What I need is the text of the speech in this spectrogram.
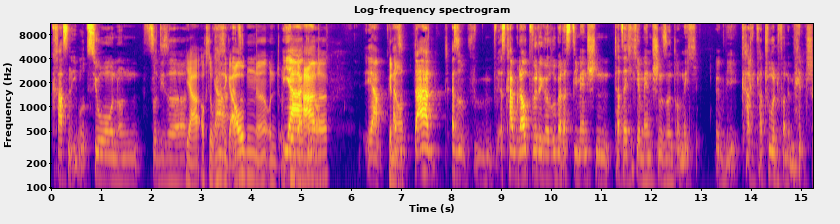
krassen Emotionen und so diese. Ja, auch so riesige ja, also, Augen, ne? Und, und ja, bunte Haare. Genau. Ja, genau. Also da, also es kam glaubwürdiger rüber, dass die Menschen tatsächliche Menschen sind und nicht irgendwie Karikaturen von einem Mensch.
